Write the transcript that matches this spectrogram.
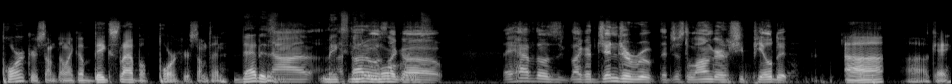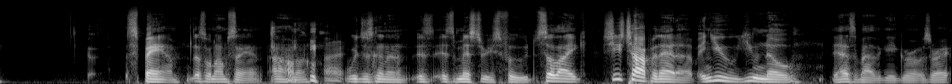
pork or something, like a big slab of pork or something. That is Nah, makes I thought it, it was more like gross. A. They have those like a ginger root that just longer. She peeled it. Ah, uh, okay. spam. That's what I'm saying. I don't know. All right. We're just gonna it's, it's mysteries food. So like she's chopping that up, and you you know that's about to get gross, right?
